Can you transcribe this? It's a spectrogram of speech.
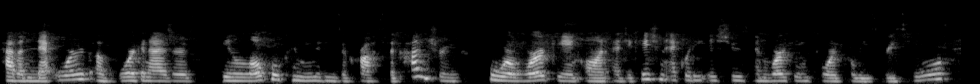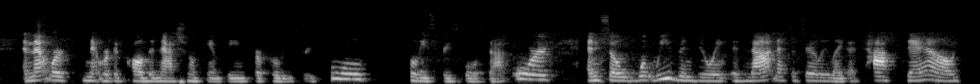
have a network of organizers in local communities across the country who are working on education equity issues and working toward police free schools. And that work network is called the National Campaign for Police Free Schools, policefreeschools.org. And so what we've been doing is not necessarily like a top down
